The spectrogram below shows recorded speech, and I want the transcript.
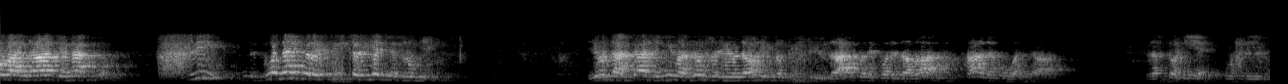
ovaj uradio onako. Svi, najgore pričaju jedni od drugim. I onda kaže njima dozvoljeno da oni propisuju zakone pored Allah, subhanahu wa ta'ala. Za to nije muslima.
